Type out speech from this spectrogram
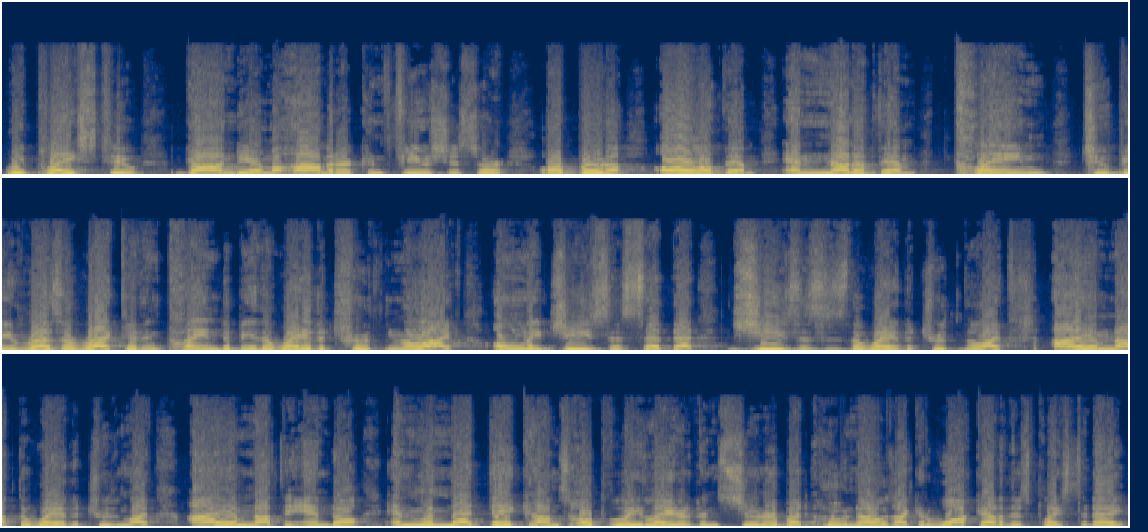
we place to Gandhi or Muhammad or Confucius or, or Buddha, all of them, and none of them claimed to be resurrected and claimed to be the way, the truth, and the life. Only Jesus said that. Jesus is the way, the truth, and the life. I am not the way of the truth and life. I am not the end all. And when that day comes, hopefully later than sooner, but who knows? I could walk out of this place today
